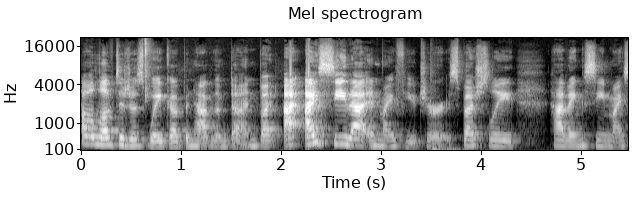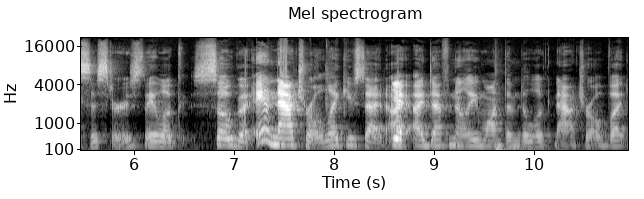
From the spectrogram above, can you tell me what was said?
i would love to just wake up and have them done. But i, I see that in my future especially having seen my sisters. They look so good and natural, like you said. Yeah. I, I definitely want them to look natural. But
